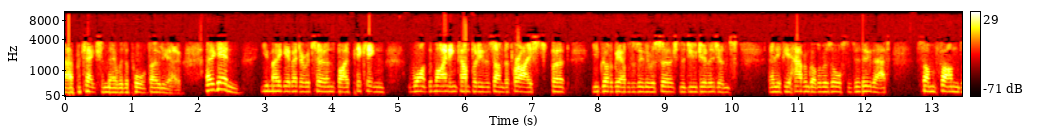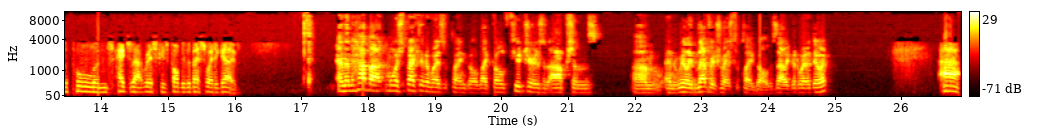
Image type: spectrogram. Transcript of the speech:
uh, protection there with the portfolio. And again, you may get better returns by picking the mining company that's underpriced, but you've got to be able to do the research and the due diligence. And if you haven't got the resources to do that, some fund to pool and hedge that risk is probably the best way to go. And then how about more speculative ways of playing gold, like gold futures and options, um, and really leverage ways to play gold? Is that a good way to do it? Uh,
